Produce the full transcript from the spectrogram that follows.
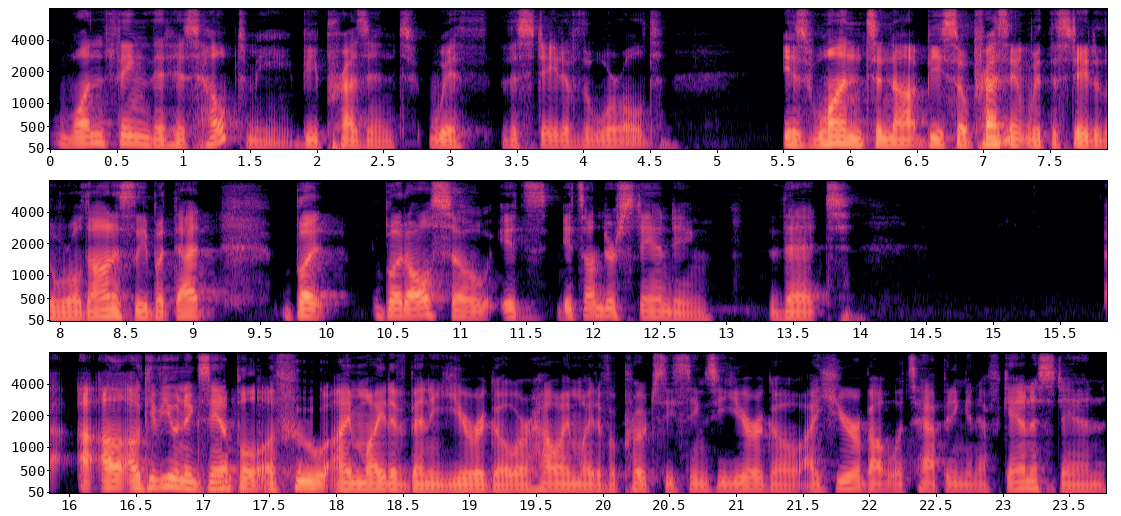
one thing that has helped me be present with the state of the world is one to not be so present with the state of the world honestly but that but but also it's it's understanding that I'll, I'll give you an example of who I might have been a year ago or how I might have approached these things a year ago. I hear about what's happening in Afghanistan,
